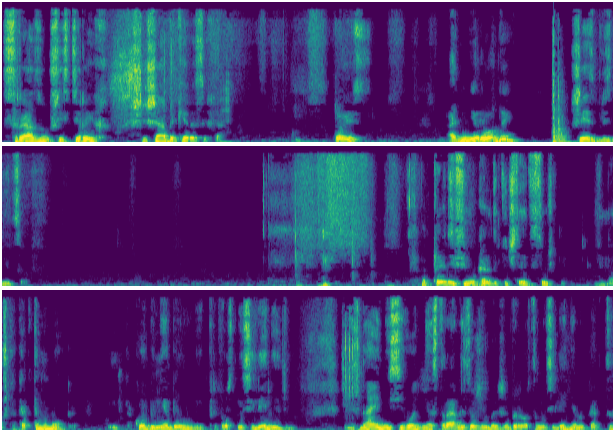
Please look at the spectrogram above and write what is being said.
сразу шестерых шиша бекересыха. То есть одни роды, шесть близнецов. Прежде всего, каждый, кто читает Сушки, немножко как-то много. Какой бы ни был прирост населения, не знаю, не сегодня страны с очень большим приростом населения, но как-то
